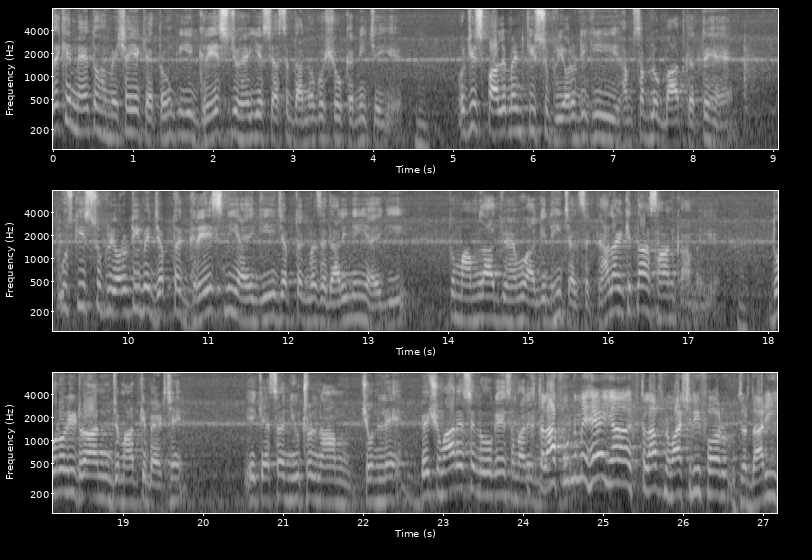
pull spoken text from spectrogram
دیکھیں میں تو ہمیشہ یہ کہتا ہوں کہ یہ گریس جو ہے یہ سیاستدانوں کو شو کرنی چاہیے۔ اور جس پارلیمنٹ کی سپریورٹی کی ہم سب لوگ بات کرتے ہیں تو اس کی سپریورٹی میں جب تک گریس نہیں آئے گی جب تک وزیداری نہیں آئے گی تو معاملات جو ہیں وہ آگے نہیں چل سکتے۔ حالانکہ کتنا آسان کام ہے یہ۔ دونوں لیڈران جماعت کے بیٹھ جائیں ایک ایسا نیوٹرل نام چن لیں۔ بے شمار ایسے لوگ ہیں ہمارے اختلاف ان میں ہے یا اختلاف نواز شریف اور زرداری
